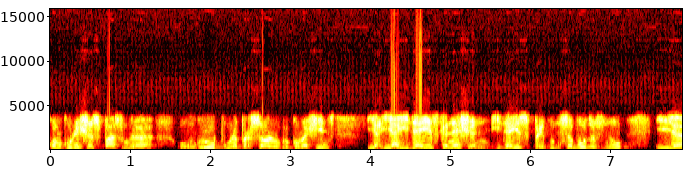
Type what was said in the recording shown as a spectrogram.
quan coneixes pas una, un grup, una persona com així, hi ha, hi ha idees que neixen, idees preconcebudes, no? I eh,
